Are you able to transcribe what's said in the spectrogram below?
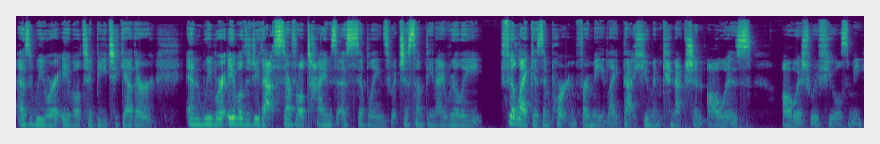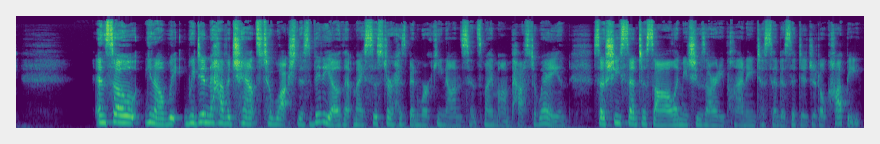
as we were able to be together and we were able to do that several times as siblings which is something I really feel like is important for me like that human connection always always refuels me and so, you know, we, we didn't have a chance to watch this video that my sister has been working on since my mom passed away. And so she sent us all, I mean, she was already planning to send us a digital copy.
